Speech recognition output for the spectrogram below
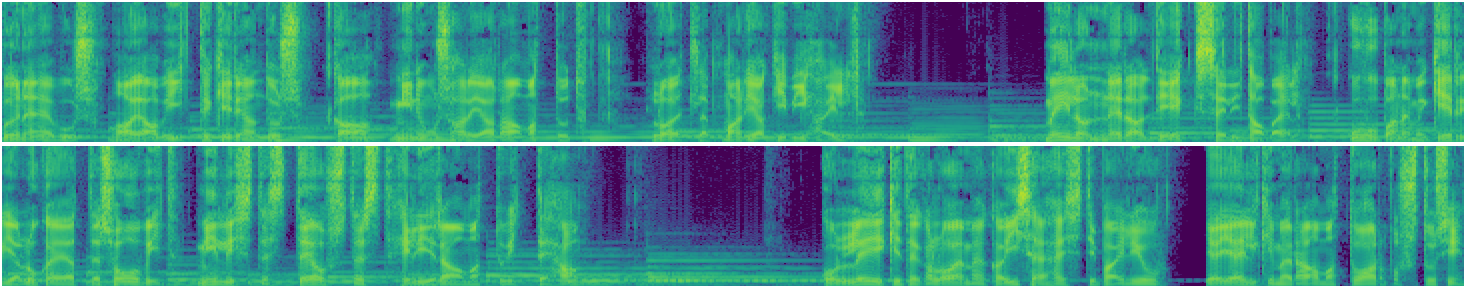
põnevus, ajaviitekirjandus, ka minu sarja raamatud, loetleb Marja Kivihall. meil on eraldi Exceli tabel, kuhu paneme kirja lugejate soovid, millistest teostest heliraamatuid teha. Kolleegidega loeme ka ise hästi palju ja jälgime raamatu arvustusi.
